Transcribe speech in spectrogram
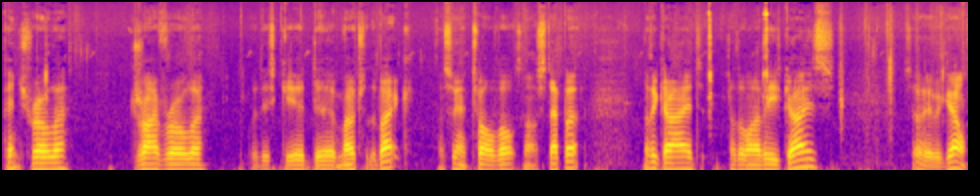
pinch roller, drive roller with this geared uh, motor at the back. That's only 12 volts, not a stepper. Another guide, another one of these guys. So here we go.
